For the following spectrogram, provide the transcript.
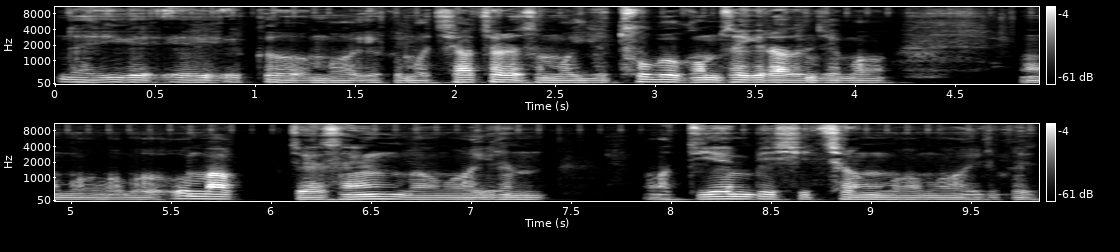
네 이게 이거 뭐 이렇게 뭐 지하철에서 뭐 유튜브 검색이라든지 뭐 어, 뭐, 뭐 음악 재생 뭐 뭐 이런 어, DMB 시청 뭐 뭐 이렇게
